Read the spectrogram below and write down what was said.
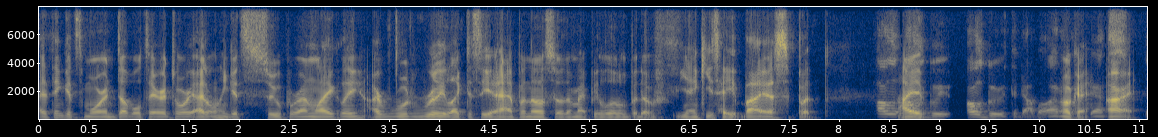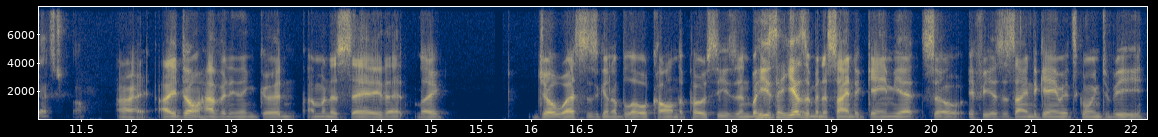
I think it's more in double territory. I don't think it's super unlikely. I would really like to see it happen though, so there might be a little bit of Yankees hate bias, but I'll, I- I'll agree. I'll agree with the double. I don't Okay, think that's, all right. That's true. all right. I don't have anything good. I'm gonna say that like Joe West is gonna blow a call in the postseason, but he's he hasn't been assigned a game yet. So if he is assigned a game, it's going to be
